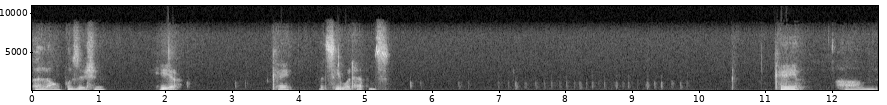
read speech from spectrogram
a long position here. Okay let's see what happens. Okay um,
